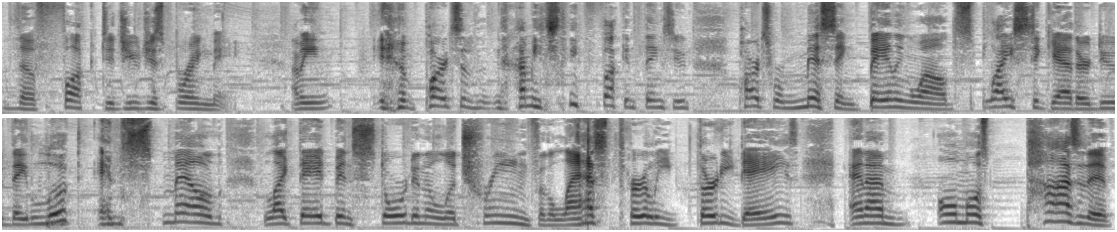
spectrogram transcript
the fuck did you just bring me? I mean, parts of I mean these fucking things, dude. Parts were missing, bailing wild, spliced together, dude. They looked and smelled like they had been stored in a latrine for the last 30, 30 days, and I'm almost positive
